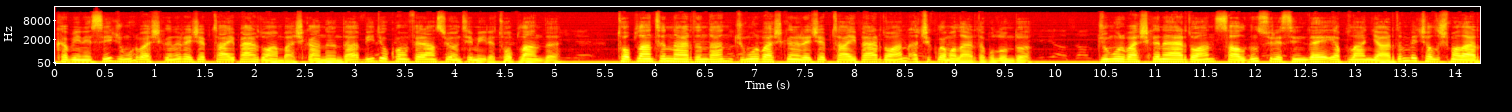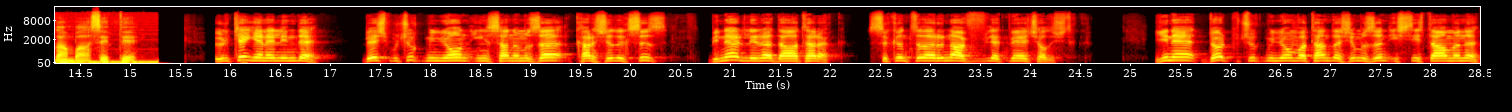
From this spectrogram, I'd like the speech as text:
kabinesi Cumhurbaşkanı Recep Tayyip Erdoğan başkanlığında video konferans yöntemiyle toplandı. Toplantının ardından Cumhurbaşkanı Recep Tayyip Erdoğan açıklamalarda bulundu. Cumhurbaşkanı Erdoğan salgın süresinde yapılan yardım ve çalışmalardan bahsetti. ülke genelinde 5,5 milyon insanımıza karşılıksız biner lira dağıtarak sıkıntılarını hafifletmeye çalıştık. Yine 4,5 milyon vatandaşımızın istihdamını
